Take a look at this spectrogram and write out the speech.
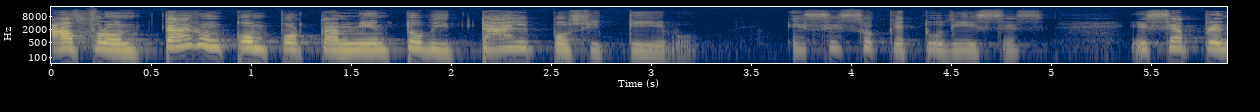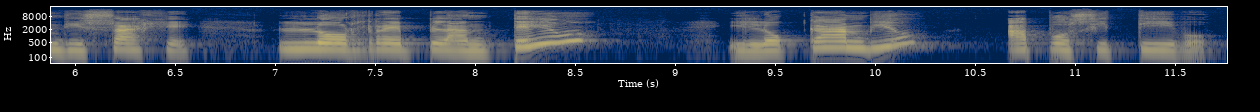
afrontar un comportamiento vital positivo. Es eso que tú dices, ese aprendizaje. Lo replanteo y lo cambio a positivo.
